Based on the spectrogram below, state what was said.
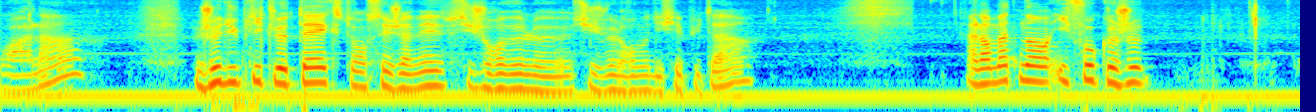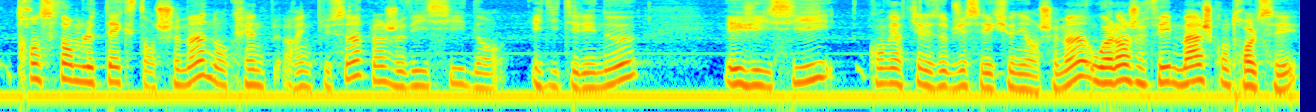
Voilà. Je duplique le texte, on ne sait jamais si je, veux le, si je veux le remodifier plus tard. Alors maintenant, il faut que je transforme le texte en chemin, donc rien de, rien de plus simple. Hein. Je vais ici dans éditer les nœuds et j'ai ici convertir les objets sélectionnés en chemin, ou alors je fais Maj CTRL C.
